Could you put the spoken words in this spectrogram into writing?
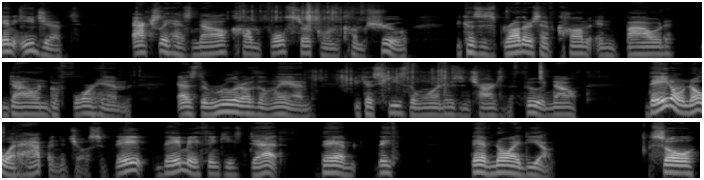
in Egypt, actually has now come full circle and come true because his brothers have come and bowed down before him as the ruler of the land because he's the one who's in charge of the food. Now, they don't know what happened to Joseph. They they may think he's dead. They have they they have no idea. So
